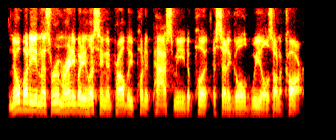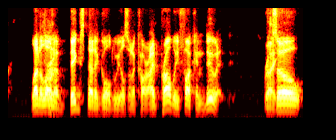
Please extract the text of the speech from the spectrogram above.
nobody in this room or anybody listening would probably put it past me to put a set of gold wheels on a car, let alone True. a big set of gold wheels on a car. I'd probably fucking do it. Right. So,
